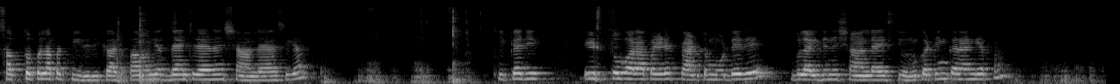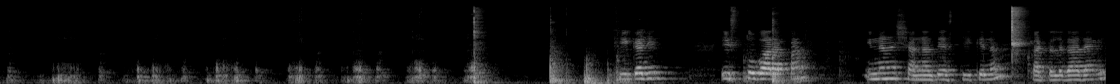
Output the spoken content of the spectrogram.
ਸਭ ਤੋਂ ਪਹਿਲਾਂ ਆਪਾਂ ਤੀਰੇ ਦੀ ਕਾਟ ਪਾਵਾਂਗੇ ਅੱਧਾ ਇੰਚ ਜਿਹੜਾ ਨਿਸ਼ਾਨ ਲਾਇਆ ਸੀਗਾ ਠੀਕ ਹੈ ਜੀ ਇਸ ਤੋਂ ਬਾਅਦ ਆਪਾਂ ਜਿਹੜੇ ਫਰੰਟ ਮੋਢੇ ਦੇ ਗੁਲਾਈ ਦੇ ਨਿਸ਼ਾਨ ਲਾਏ ਸੀ ਉਹਨੂੰ ਕਟਿੰਗ ਕਰਾਂਗੇ ਆਪਾਂ ਠੀਕ ਹੈ ਜੀ ਇਸ ਤੋਂ ਬਾਅਦ ਆਪਾਂ ਇਹਨਾਂ ਨਿਸ਼ਾਨਾਂ ਤੇ ਇਸ ਤਰੀਕੇ ਨਾਲ ਕੱਟ ਲਗਾ ਦਾਂਗੇ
